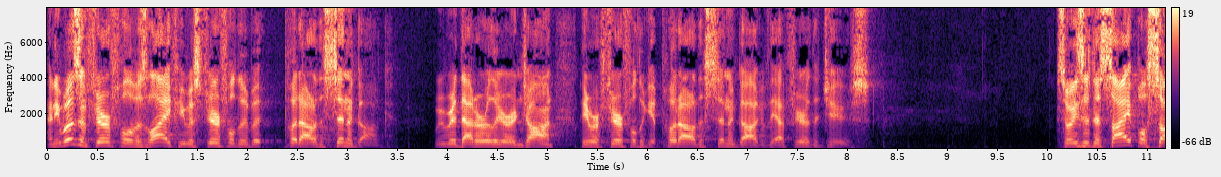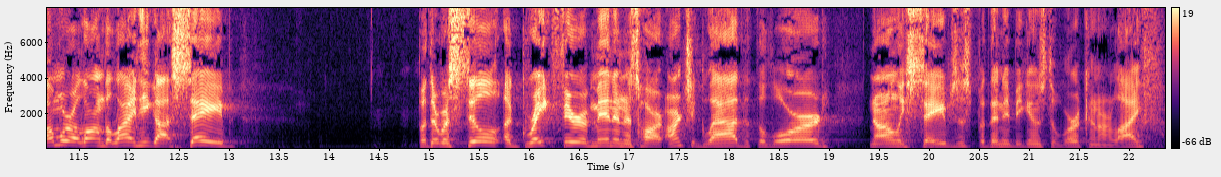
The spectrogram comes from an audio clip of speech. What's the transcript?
And he wasn't fearful of his life, he was fearful to be put out of the synagogue. We read that earlier in John. They were fearful to get put out of the synagogue if they had fear of the Jews. So he's a disciple. Somewhere along the line, he got saved, but there was still a great fear of men in his heart. Aren't you glad that the Lord not only saves us, but then he begins to work in our life?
